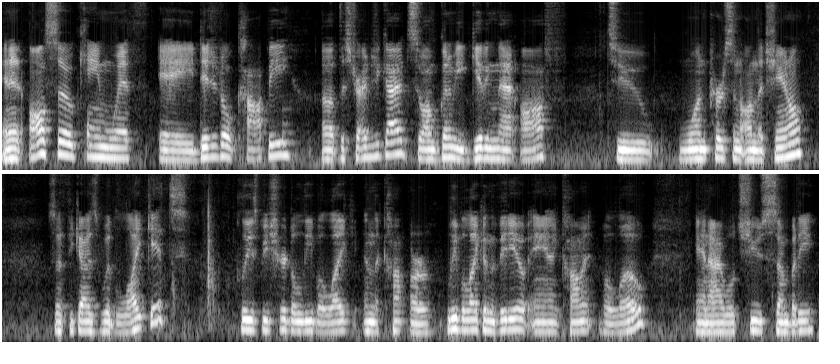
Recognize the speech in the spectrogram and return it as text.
And it also came with a digital copy of the strategy guide, so I'm going to be giving that off to one person on the channel. So if you guys would like it, please be sure to leave a like in the com or leave a like in the video and comment below, and I will choose somebody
